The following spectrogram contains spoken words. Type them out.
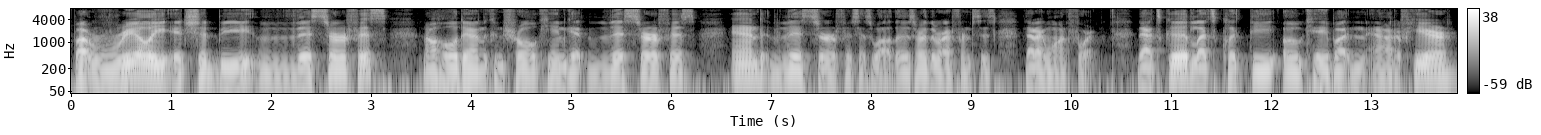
but really it should be this surface. And I'll hold down the control key and get this surface and this surface as well. Those are the references that I want for it. That's good. Let's click the OK button out of here.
